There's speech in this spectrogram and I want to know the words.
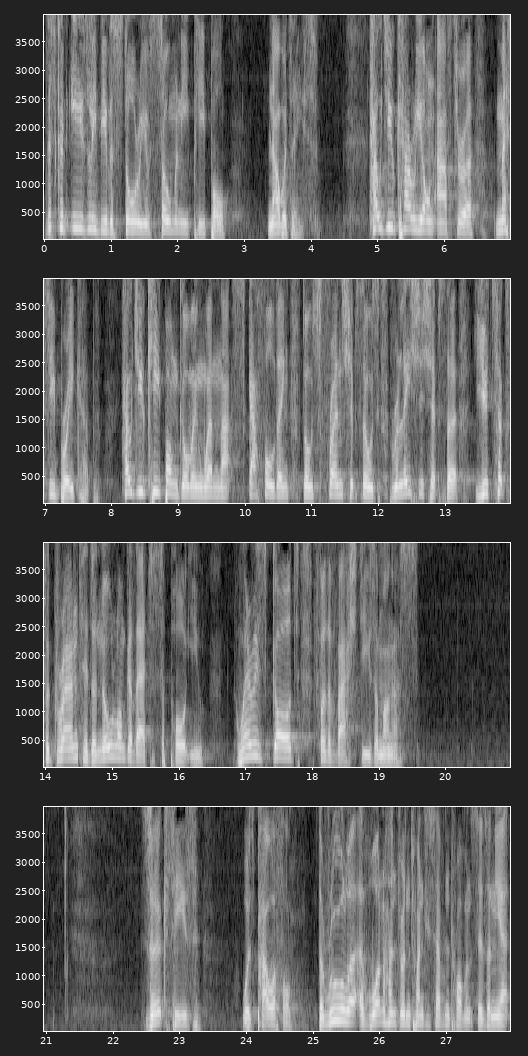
this could easily be the story of so many people nowadays. How do you carry on after a messy breakup? How do you keep on going when that scaffolding, those friendships, those relationships that you took for granted are no longer there to support you? Where is God for the Vashtis among us? Xerxes was powerful, the ruler of 127 provinces, and yet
